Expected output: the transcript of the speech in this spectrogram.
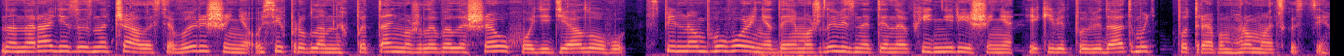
На нараді зазначалося, вирішення усіх проблемних питань можливе лише у ході діалогу. Спільне обговорення дає можливість знайти необхідні рішення, які відповідатимуть потребам громадськості.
